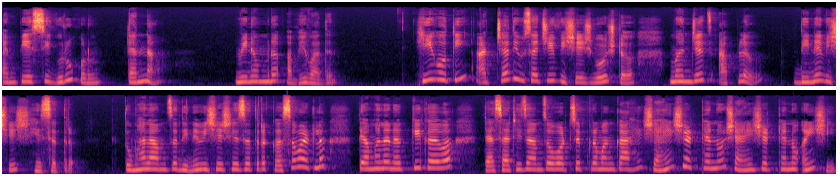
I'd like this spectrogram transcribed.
M P S C गुरुकडून त्यांना विनम्र अभिवादन. ही होती आजच्या दिवसाची विशेष गोष्ट म्हणजेच आपलं दिनविशेष हे सत्र. तुम्हाला आमचं दिनविशेष हे सत्र कसं वाटलं ते आम्हाला नक्की कळवा. त्यासाठीचा आमचा व्हॉट्सअप क्रमांक आहे शहाऐंशी अठ्ठ्याण्णव शहाऐंशी अठ्ठ्याण्णव ऐंशी.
